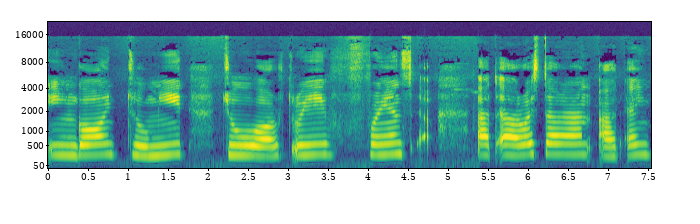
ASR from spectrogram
in going to meet two or three friends at a restaurant at 8,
